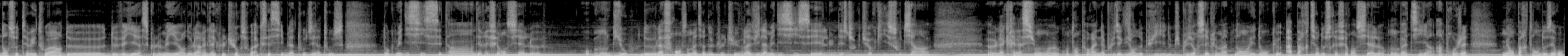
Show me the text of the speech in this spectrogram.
dans ce territoire de, veiller à ce que le meilleur de l'art et de la culture soit accessible à toutes et à tous. Donc Médicis, c'est un des référentiels euh, mondiaux de la France en matière de culture. La Villa Médicis, c'est l'une des structures qui soutient la création euh, contemporaine la plus exigeante depuis, depuis plusieurs siècles maintenant. Et donc, euh, à partir de ce référentiel, on bâtit un, projet, mais en partant de zéro,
